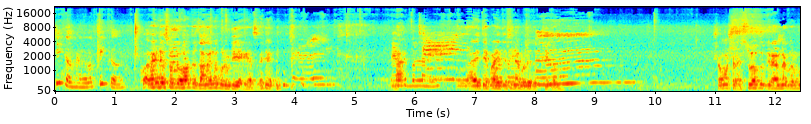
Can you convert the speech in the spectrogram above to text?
Pickle না বাবা পিকল কড়াইটা ছোট হওয়া তো জানার উপর উঠিয়ে গেছে নাড়িতে পারিতেছি না বলে দুঃখিত সমস্যা নাই স্লো কুকে রান্না করব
